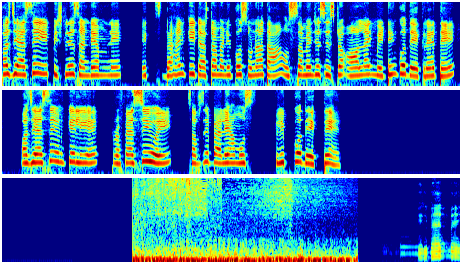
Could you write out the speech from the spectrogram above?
पर जैसे ही पिछले संडे हमने एक बहन की टेस्टामनी को सुना था, उस समय जो सिस्टर ऑनलाइन मीटिंग को देख रहे थे और जैसे उनके लिए प्रोफेसी हुई, सबसे पहले हम उस क्लिप को देखते हैं। बहन मैं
